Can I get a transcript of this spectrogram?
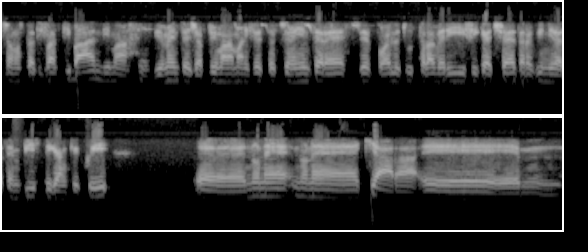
sono stati fatti bandi, ma ovviamente c'è prima la manifestazione di interesse, poi tutta la verifica, eccetera, quindi la tempistica anche qui eh, non è, non, è, chiara. E,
